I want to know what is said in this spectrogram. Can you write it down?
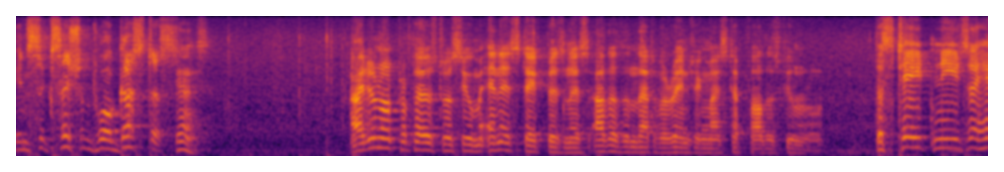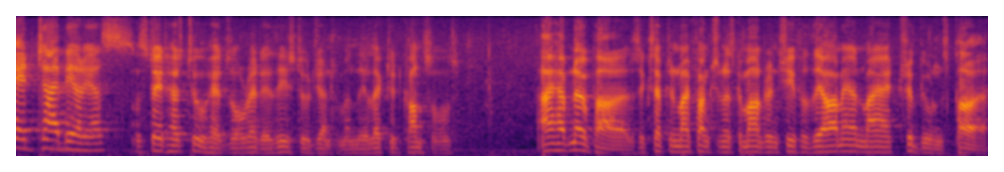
in succession to Augustus. Yes. I do not propose to assume any state business other than that of arranging my stepfather's funeral. The state needs a head, Tiberius. The state has two heads already, these two gentlemen, the elected consuls. I have no powers, except in my function as commander-in-chief of the army and my tribune's power,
